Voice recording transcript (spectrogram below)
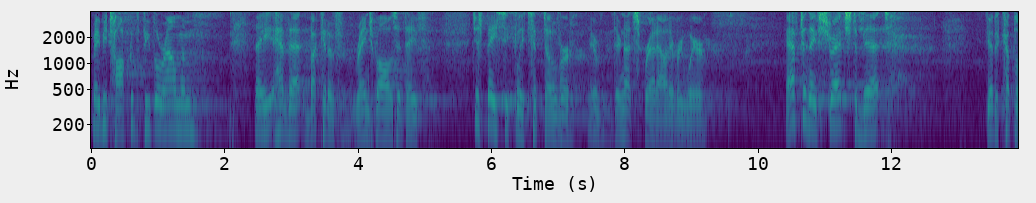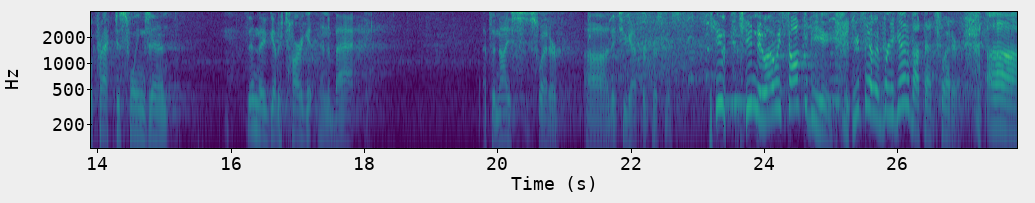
maybe talk with the people around them. They have that bucket of range balls that they've just basically tipped over. They're, they're not spread out everywhere. After they've stretched a bit, get a couple of practice swings in, then they've got a target in the back. That's a nice sweater uh, that you got for Christmas. You, you knew I was talking to you. You're feeling pretty good about that sweater. Uh,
